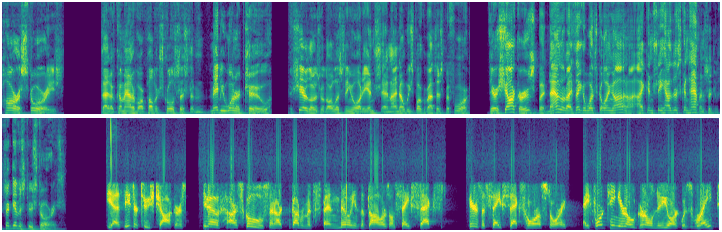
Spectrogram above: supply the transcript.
horror stories that have come out of our public school system, maybe one or two share those with our listening audience. And I know we spoke about this before. They're shockers, but now that I think of what's going on, I, can see how this can happen. So, so give us two stories. Yes, these are two shockers. You know, our schools and our governments spend millions of dollars on safe sex. Here's a safe sex horror story. A 14 year old girl in New York was raped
